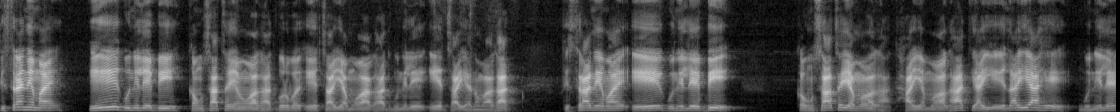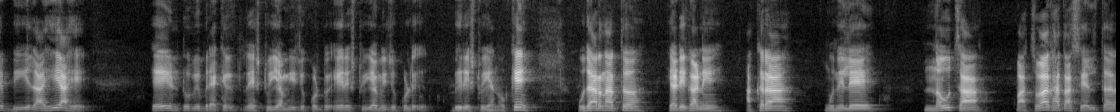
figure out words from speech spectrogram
तिसरा नियम आहे ए गुणिले बी कंसाचा यमवा घात बरोबर एचा यमवा घात गुणिले एचा यनवा घात तिसरा नियम आहे ए गुणिले बी. कंसाचा यमवाघात. हा यमवाघात या एलाही आहे गुणिले बीलाही आहे. A into B bracket raise to M is equal to A raise to M is equal to B raise to N okay? उदाहरणार्थ या ठिकाणी अकरा गुणिले नऊचा पाचवा घात असेल तर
